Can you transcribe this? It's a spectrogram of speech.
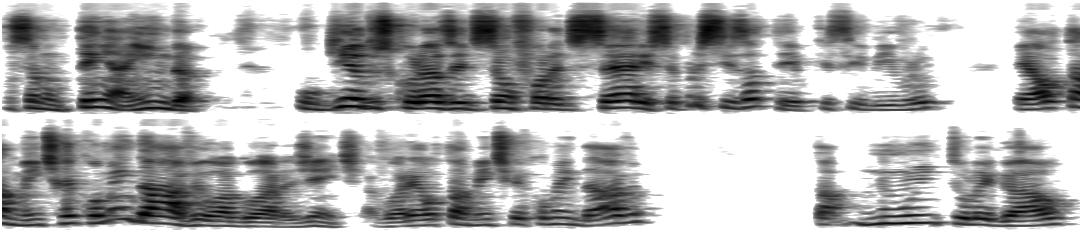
você não tem ainda o Guia dos Curiosos edição fora de série, você precisa ter, porque esse livro é altamente recomendável agora, gente. Agora é altamente recomendável, tá muito legal.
